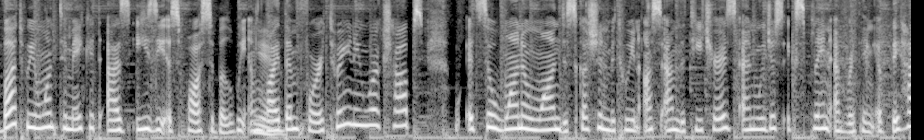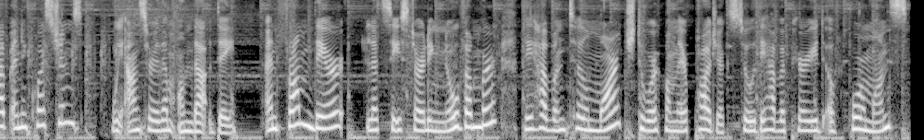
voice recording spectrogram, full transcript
But we want to make it as easy as possible. We invite them for training workshops. It's a one-on-one discussion between us and the teachers and we just explain everything. If they have any questions we answer them on that day and from there let's say starting november they have until march to work on their projects. So they have a period of four months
